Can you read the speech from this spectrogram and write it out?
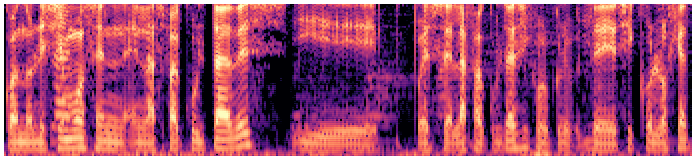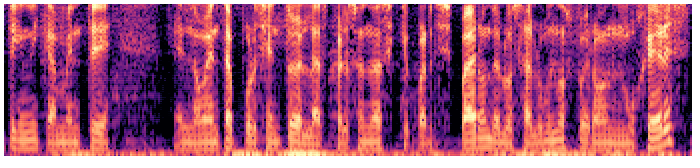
cuando lo hicimos en, en, las facultades y pues en la facultad de psicología técnicamente el 90% de las personas que participaron, de los alumnos, fueron mujeres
